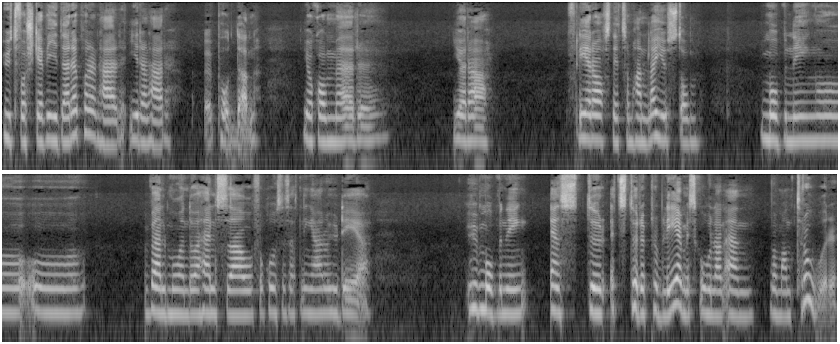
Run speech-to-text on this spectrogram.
utforska vidare på den här, i den här eh, podden. Jag kommer eh, göra flera avsnitt som handlar just om mobbning och, och välmående och hälsa och funktionsnedsättningar och hur det hur mobbning är en stör, ett större problem i skolan än vad man tror.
